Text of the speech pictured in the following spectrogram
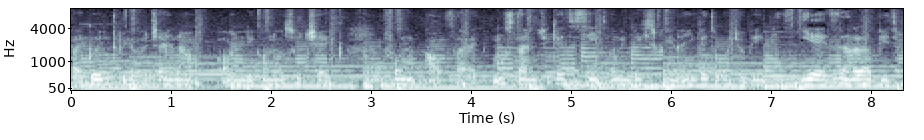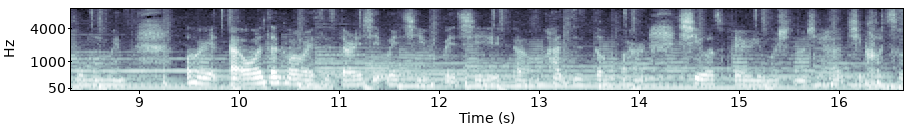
by going through your vagina and they can also check from outside. Most times you get to see it on a big screen and you get to watch your babies. Yeah this is another beautiful moment. All right i want to talk about my sister. When she when she when she um, had this done for her she was very emotional. She had she got so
